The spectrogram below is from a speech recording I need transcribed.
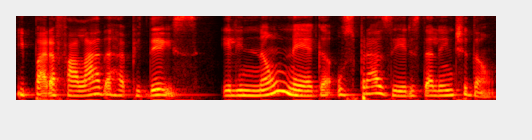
e para falar da rapidez, ele não nega os prazeres da lentidão.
